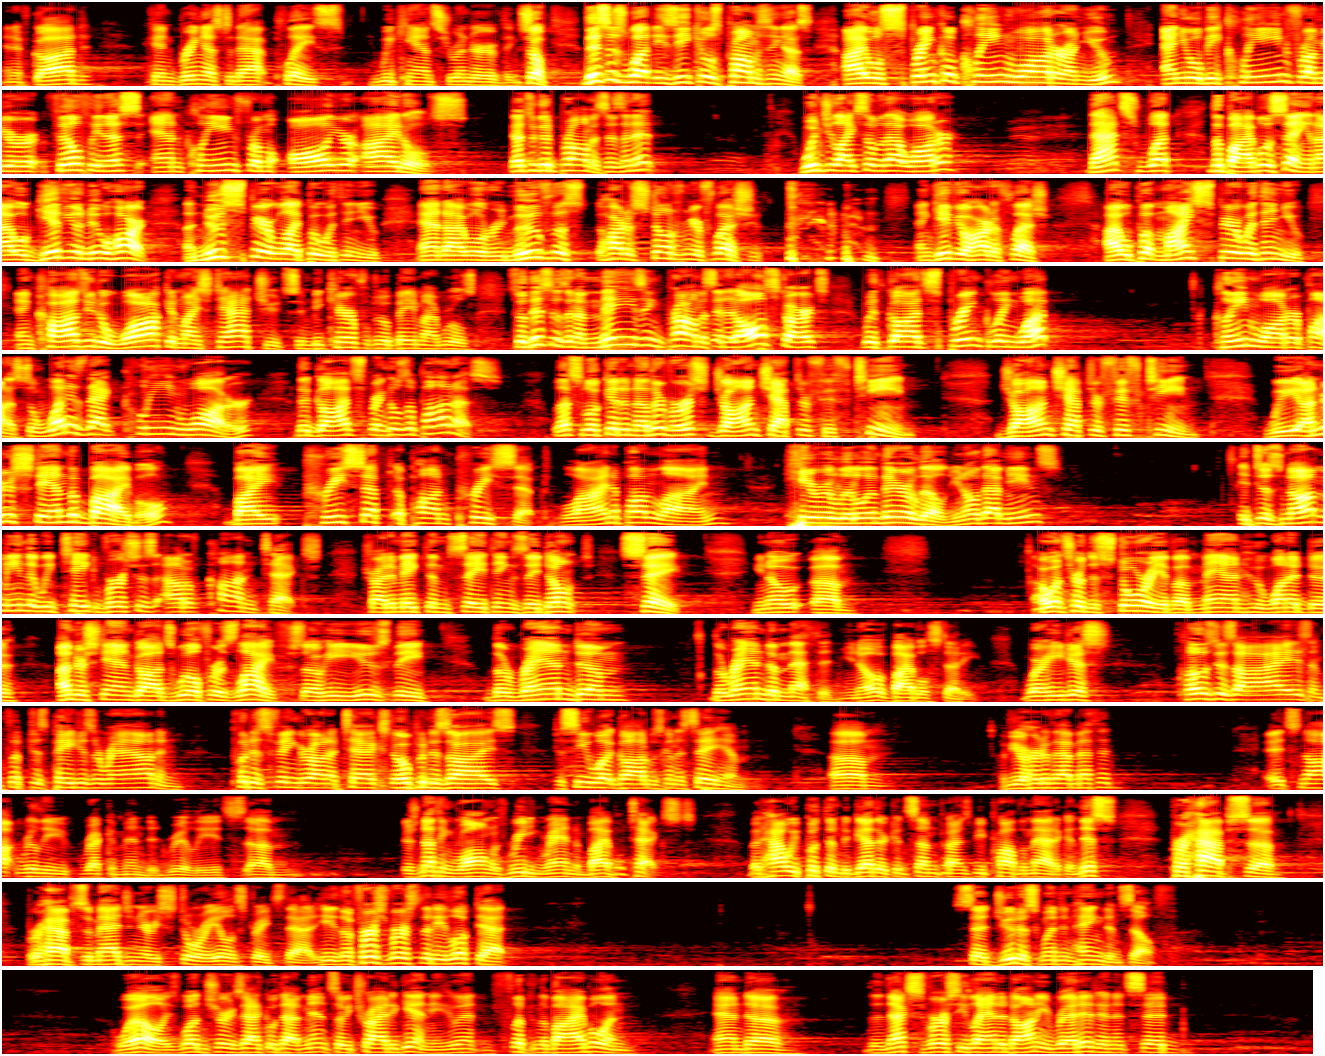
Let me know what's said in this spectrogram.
And if God can bring us to that place, we can surrender everything. So, this is what Ezekiel is promising us I will sprinkle clean water on you, and you will be clean from your filthiness and clean from all your idols. That's a good promise, isn't it? Wouldn't you like some of that water? That's what the Bible is saying. And I will give you a new heart, a new spirit will I put within you, and I will remove the heart of stone from your flesh and give you a heart of flesh. I will put my spirit within you and cause you to walk in my statutes and be careful to obey my rules. So this is an amazing promise, and it all starts with God sprinkling what? Clean water upon us. So, what is that clean water that God sprinkles upon us? Let's look at another verse, John chapter 15. John chapter 15. We understand the Bible by precept upon precept, line upon line, here a little and there a little. You know what that means? It does not mean that we take verses out of context, try to make them say things they don't say. You know, um, I once heard the story of a man who wanted to understand God's will for his life, so he used the, the random the random method, you know, of Bible study, where he just closed his eyes and flipped his pages around and put his finger on a text, opened his eyes to see what God was going to say him. Um, have you heard of that method? It's not really recommended, really. It's, um, there's nothing wrong with reading random Bible texts, but how we put them together can sometimes be problematic. And this, perhaps, uh, perhaps imaginary story illustrates that. He, the first verse that he looked at said Judas went and hanged himself. Well, he wasn't sure exactly what that meant, so he tried again. He went flipping the Bible, and, and uh, the next verse he landed on, he read it, and it said,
